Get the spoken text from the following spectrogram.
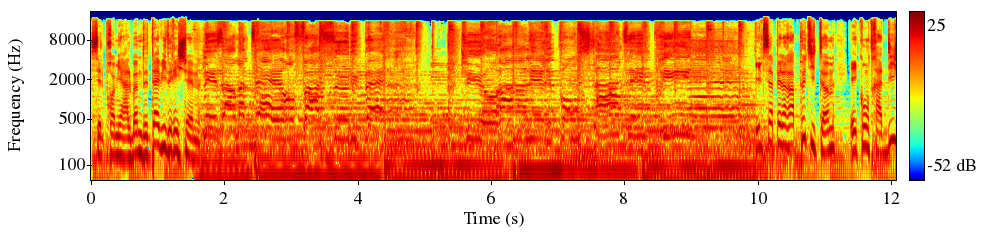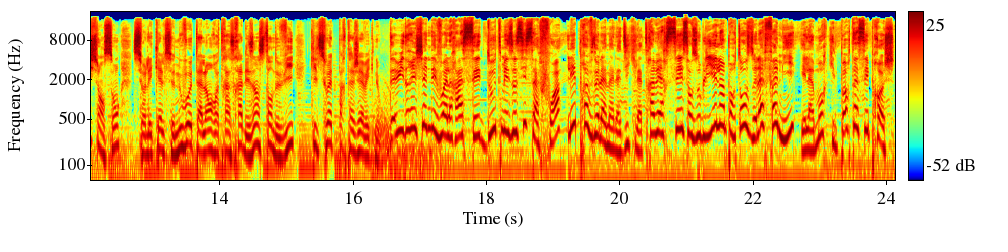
c'est le premier album de David Richen. Les en face du Père. Il s'appellera Petit Homme et comptera 10 chansons sur lesquelles ce nouveau talent retracera des instants de vie qu'il souhaite partager avec nous. David Richen dévoilera ses doutes mais aussi sa foi, l'épreuve de la maladie qu'il a traversée sans oublier l'importance de la famille et l'amour qu'il porte à ses proches.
